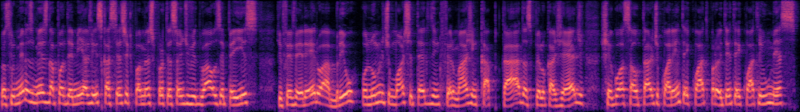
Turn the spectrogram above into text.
Nos primeiros meses da pandemia havia escassez de equipamentos de proteção individual, os EPIs. De fevereiro a abril, o número de mortes técnicas de enfermagem captadas pelo CAGED chegou a saltar de 44 para 84 em um mês.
